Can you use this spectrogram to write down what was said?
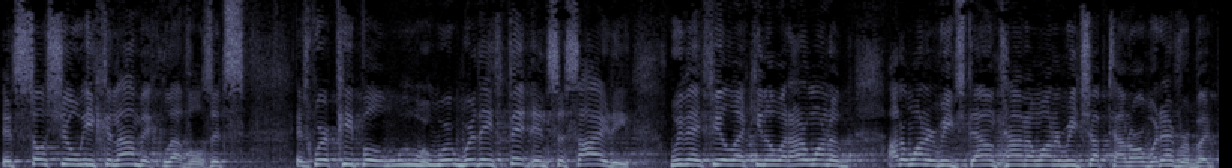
It's socioeconomic levels. It's, it's where people, where they fit in society. We may feel like, you know what, I don't want to, I don't want to reach downtown, I want to reach uptown or whatever, but,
